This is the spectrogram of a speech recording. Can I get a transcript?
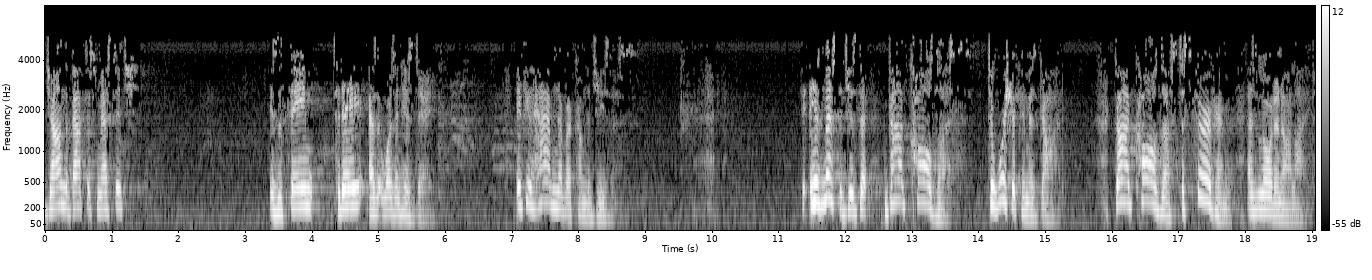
John the Baptist message is the same today as it was in his day. If you have never come to Jesus, his message is that God calls us to worship him as God. God calls us to serve him as Lord in our lives.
